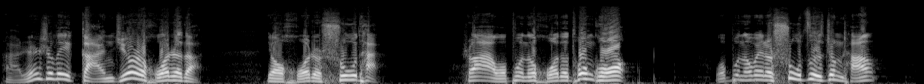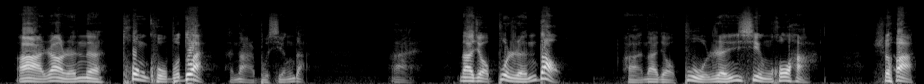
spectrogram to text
啊，人是为感觉而活着的，要活着舒坦，是吧？我不能活得痛苦，我不能为了数字正常，啊，让人呢痛苦不断，那是不行的，哎，那叫不人道，啊，那叫不人性化，是吧？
